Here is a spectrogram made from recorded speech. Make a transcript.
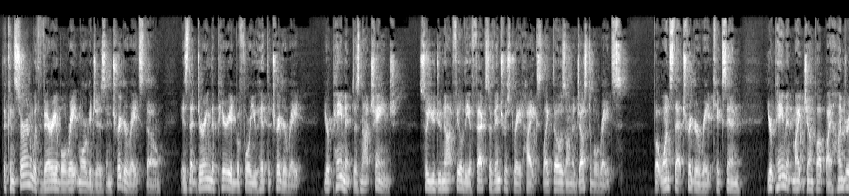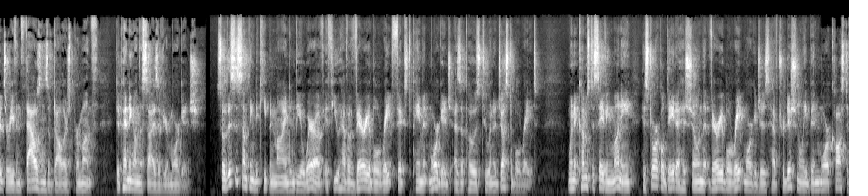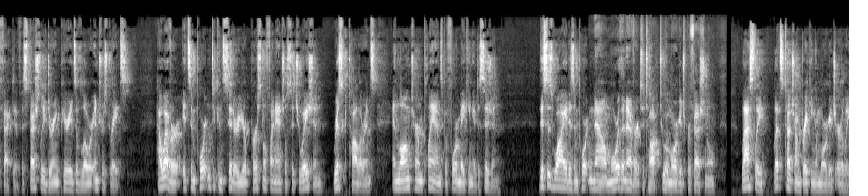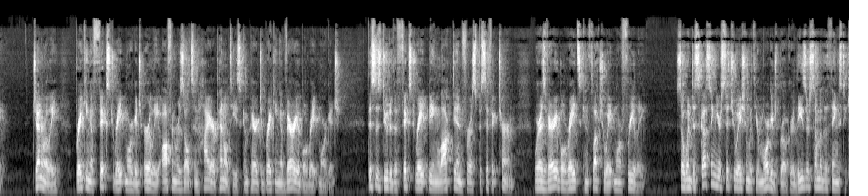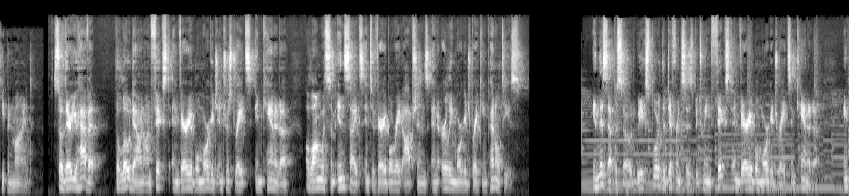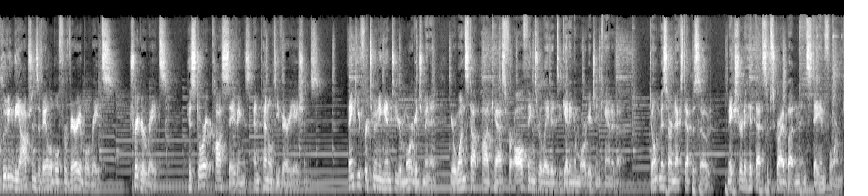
The concern with variable rate mortgages and trigger rates, though, is that during the period before you hit the trigger rate, your payment does not change, so you do not feel the effects of interest rate hikes like those on adjustable rates. But once that trigger rate kicks in, your payment might jump up by hundreds or even thousands of dollars per month, depending on the size of your mortgage. So, this is something to keep in mind and be aware of if you have a variable rate fixed payment mortgage as opposed to an adjustable rate. When it comes to saving money, historical data has shown that variable rate mortgages have traditionally been more cost effective, especially during periods of lower interest rates. However, it's important to consider your personal financial situation, risk tolerance, and long term plans before making a decision. This is why it is important now more than ever to talk to a mortgage professional. Lastly, let's touch on breaking a mortgage early. Generally, breaking a fixed rate mortgage early often results in higher penalties compared to breaking a variable rate mortgage. This is due to the fixed rate being locked in for a specific term, whereas variable rates can fluctuate more freely. So, when discussing your situation with your mortgage broker, these are some of the things to keep in mind. So, there you have it the lowdown on fixed and variable mortgage interest rates in Canada, along with some insights into variable rate options and early mortgage breaking penalties. In this episode, we explored the differences between fixed and variable mortgage rates in Canada, including the options available for variable rates trigger rates, historic cost savings, and penalty variations. Thank you for tuning in to your Mortgage Minute, your one stop podcast for all things related to getting a mortgage in Canada. Don't miss our next episode. Make sure to hit that subscribe button and stay informed.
